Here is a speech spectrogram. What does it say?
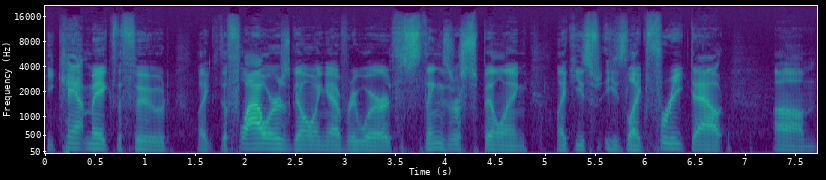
He can't make the food. Like the flour's going everywhere. Things are spilling. Like he's he's like freaked out. Um,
